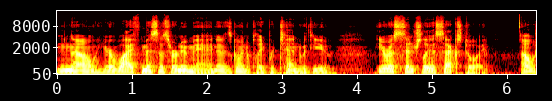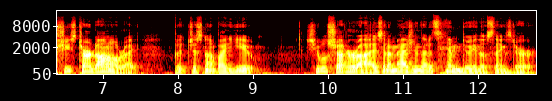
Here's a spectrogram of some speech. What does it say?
No, your wife misses her new man and is going to play pretend with you. You're essentially a sex toy. Oh, she's turned on all right, but just not by you. She will shut her eyes and imagine that it's him doing those things to her.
